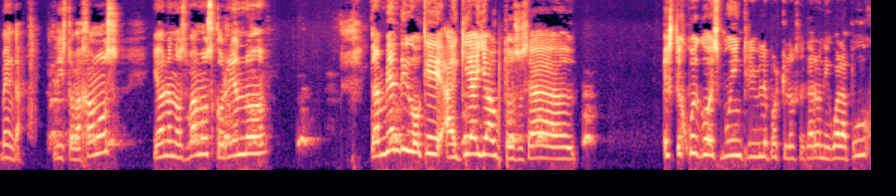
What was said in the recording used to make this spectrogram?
Venga, listo, bajamos. Y ahora nos vamos corriendo. También digo que aquí hay autos, o sea... Este juego es muy increíble porque lo sacaron igual a Pug.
